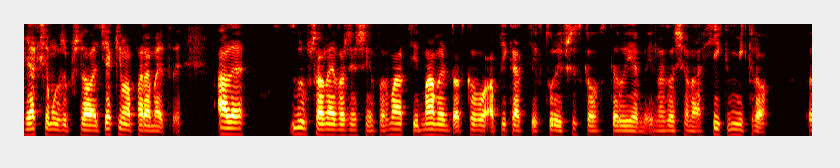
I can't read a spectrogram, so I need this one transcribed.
jak się może przydawać, jakie ma parametry. Ale z grubsza najważniejsze informacje. Mamy dodatkową aplikację, w której wszystko sterujemy. Nazywa się ona HIK Micro e,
